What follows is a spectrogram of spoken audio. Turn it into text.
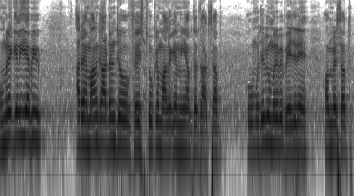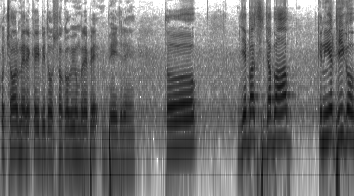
उम्र के लिए अभी रहमान गार्डन जो फ़ेज़ टू के मालिक हैं मियाँ अब्दुलजाक साहब, वो मुझे भी उम्र पे भेज रहे हैं और मेरे साथ कुछ और मेरे कई भी दोस्तों को भी उम्र पे भेज रहे हैं। तो ये बस जब आप की नीयत ठीक हो।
